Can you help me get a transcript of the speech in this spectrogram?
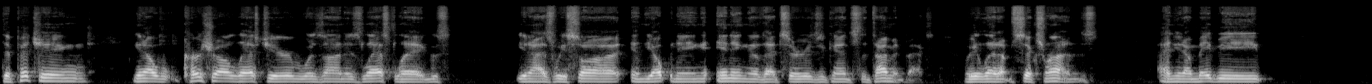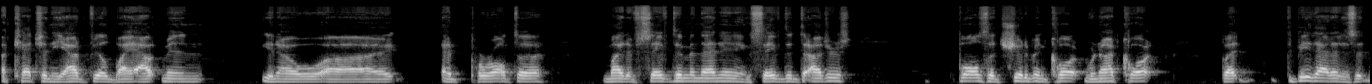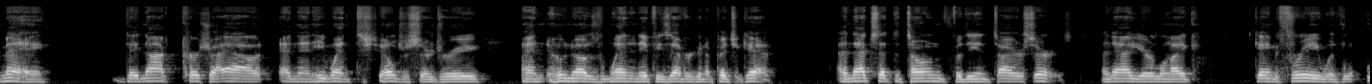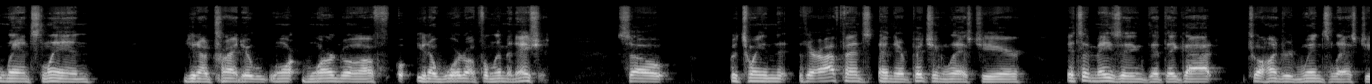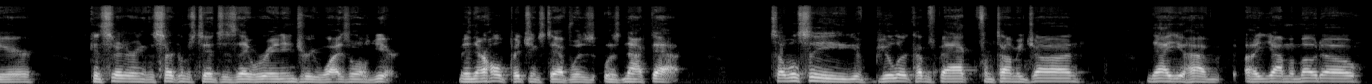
The pitching you know, Kershaw last year was on his last legs, you know, as we saw in the opening inning of that series against the Diamondbacks, he let up six runs. And, you know, maybe a catch in the outfield by Outman, you know, uh, and Peralta might have saved him in that inning, saved the Dodgers. Balls that should have been caught were not caught. But to be that as it may, they knocked Kershaw out, and then he went to shoulder surgery, and who knows when and if he's ever going to pitch again. And that set the tone for the entire series. And now you're like game three with Lance Lynn, you know, trying to war- ward off, you know, ward off elimination. So between their offense and their pitching last year, it's amazing that they got to 100 wins last year considering the circumstances they were in injury wise all year. I mean, their whole pitching staff was was knocked out. So we'll see if Buehler comes back from Tommy John. Now you have uh, Yamamoto.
